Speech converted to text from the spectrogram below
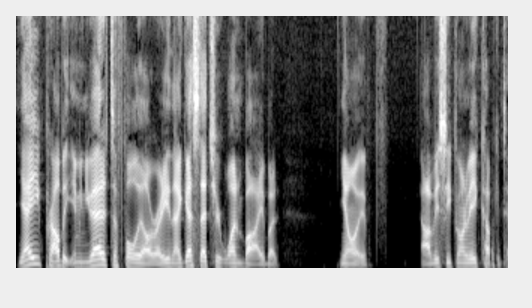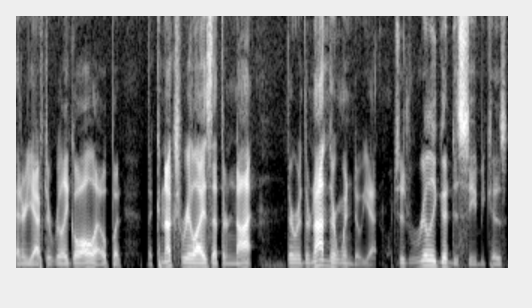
Yeah, you probably, I mean, you added Toffoli already, and I guess that's your one buy, but, you know, if obviously if you want to be a cup contender, you have to really go all out. But the Canucks realize that they're not they're they're not in their window yet, which is really good to see because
